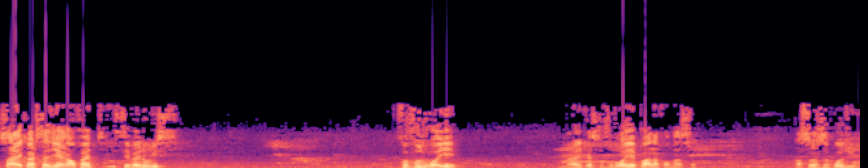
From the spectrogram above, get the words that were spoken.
صعقت c'est-à-dire en fait ils s'évanouissent. Sont foudroyés les malaïkas sont foudroyés par la formation. Quand cela se produit.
